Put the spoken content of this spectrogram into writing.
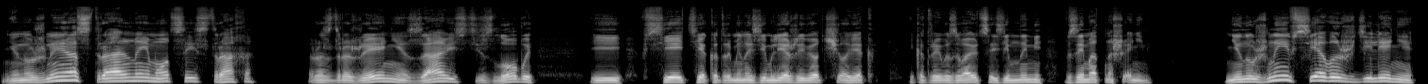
Не нужны астральные эмоции страха, раздражения, зависти, злобы и все те, которыми на земле живет человек — и которые вызываются земными взаимоотношениями. Не нужны все вожделения,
